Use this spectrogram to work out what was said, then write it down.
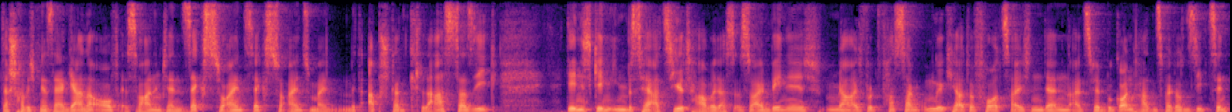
das schreibe ich mir sehr gerne auf. Es war nämlich ein 6 zu 1, 6 zu 1 und mein mit Abstand klarster Sieg, den ich gegen ihn bisher erzielt habe. Das ist so ein wenig, ja, ich würde fast sagen, umgekehrte Vorzeichen, denn als wir begonnen hatten, 2017,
